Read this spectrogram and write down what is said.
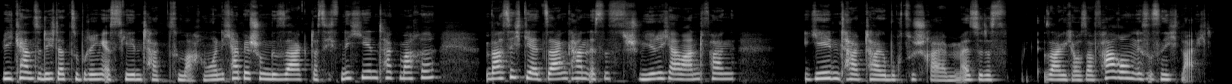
wie kannst du dich dazu bringen, es jeden Tag zu machen? Und ich habe ja schon gesagt, dass ich es nicht jeden Tag mache. Was ich dir jetzt sagen kann, ist es ist schwierig am Anfang, jeden Tag Tagebuch zu schreiben. Also das sage ich aus Erfahrung, ist es nicht leicht.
